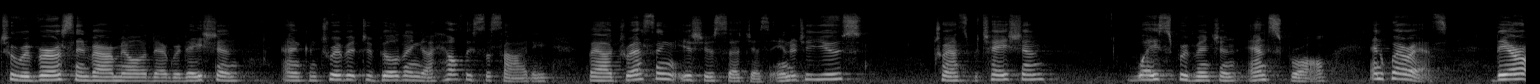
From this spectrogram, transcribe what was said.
to reverse environmental degradation and contribute to building a healthy society by addressing issues such as energy use, transportation, waste prevention, and sprawl. And whereas there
